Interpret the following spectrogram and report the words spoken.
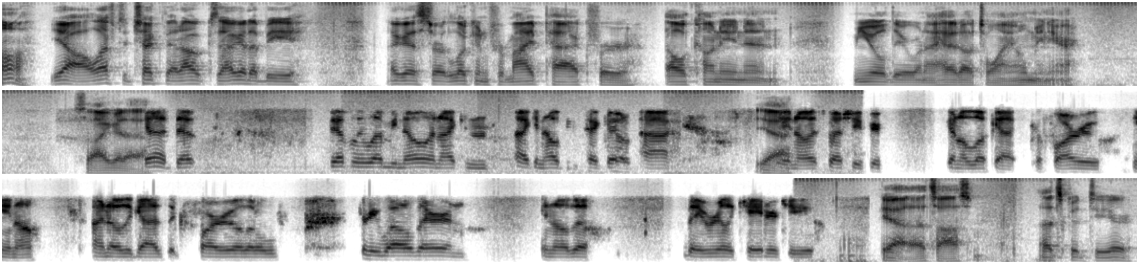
Huh. Yeah, I'll have to check that out because I gotta be, I gotta start looking for my pack for elk hunting and mule deer when I head out to Wyoming here. So I gotta, Yeah, de- definitely let me know, and I can I can help you pick out a pack. yeah, You know, especially if you're gonna look at Kifaru. You know, I know the guys at Kifaru a little pretty well there, and you know they they really cater to you. yeah, that's awesome. That's good to hear.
